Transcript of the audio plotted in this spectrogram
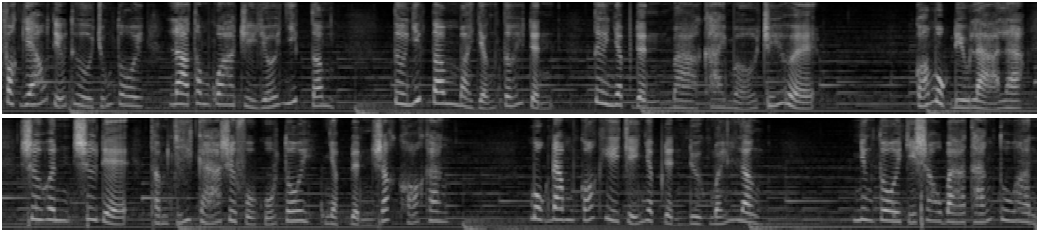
Phật giáo tiểu thừa chúng tôi là thông qua trì giới nhiếp tâm, từ nhiếp tâm mà dẫn tới định, từ nhập định mà khai mở trí huệ. Có một điều lạ là sư huynh, sư đệ, thậm chí cả sư phụ của tôi nhập định rất khó khăn. Một năm có khi chỉ nhập định được mấy lần. Nhưng tôi chỉ sau 3 tháng tu hành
